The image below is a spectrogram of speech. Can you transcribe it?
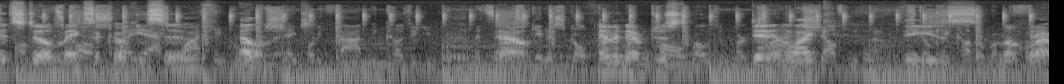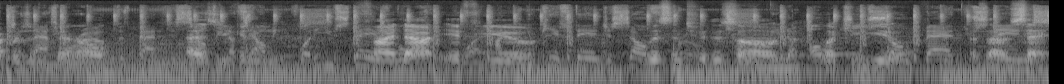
it still makes a cohesive element. Now, Eminem just didn't like these mumble rappers in general, as you can find out if you listen to the song Lucky You, as I was saying.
